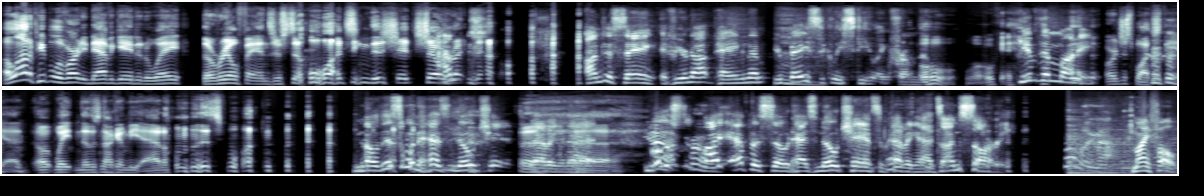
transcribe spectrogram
A lot of people have already navigated away. The real fans are still watching this shit show I'm- right now. I'm just saying, if you're not paying them, you're hmm. basically stealing from them. Oh, well, okay. Give them money. or just watch the ad. Oh wait, no, there's not going to be ad on this one. No, this one has no chance of having an ad. Uh, Most of my episode has no chance of having ads. I'm sorry. Probably not. My fault.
